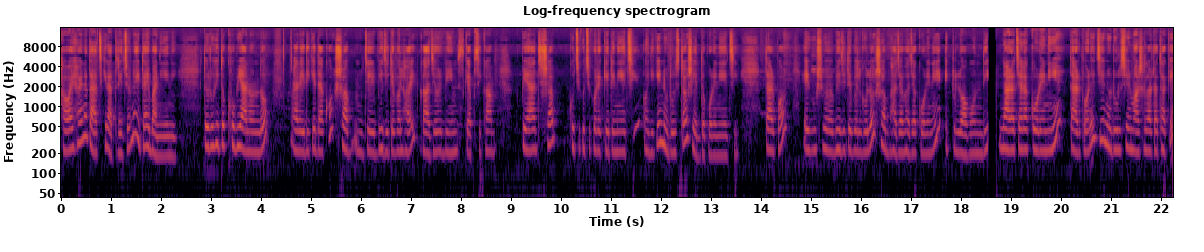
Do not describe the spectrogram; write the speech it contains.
খাওয়াই হয় না, তা আজকে রাত্রের জন্য এটাই বানিয়ে নিই। তো রুহি তো খুবই আনন্দ। আর এদিকে দেখো, সব যে ভেজিটেবল হয়, গাজর বিনস ক্যাপসিকাম পেঁয়াজ সব কুচি কুচি করে কেটে নিয়েছি, ওইদিকে নুডলসটাও সেদ্ধ করে নিয়েছি। তারপর এই ভেজিটেবলগুলো সব ভাজা ভাজা করে নিয়ে একটু লবণ দিয়ে নাড়াচাড়া করে নিয়ে তারপরে যে নুডলসের মশলাটা থাকে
